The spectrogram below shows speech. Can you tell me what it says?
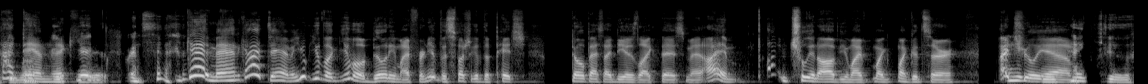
god damn, Nick, you're Good man. God damn. You, you have a you have an ability, my friend. You have a special gift to pitch dope ass ideas like this, man. I am I'm truly in awe of you, my my, my good sir. I truly am. Thank you.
